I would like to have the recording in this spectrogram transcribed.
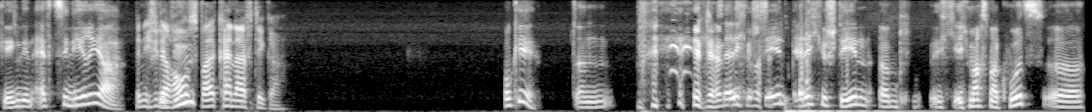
gegen den FC Liria. Bin ich wieder Debüt. raus, weil kein Live-Ticker. Okay, dann Dann- ehrlich gestehen, ehrlich gestehen, ähm, ich, ich mach's mal kurz. Äh,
